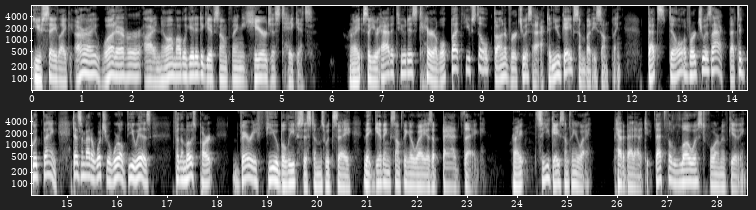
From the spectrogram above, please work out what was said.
You say like, all right, whatever. I know I'm obligated to give something here. Just take it. Right. So your attitude is terrible, but you've still done a virtuous act and you gave somebody something. That's still a virtuous act. That's a good thing. It doesn't matter what your worldview is. For the most part, very few belief systems would say that giving something away is a bad thing, right? So you gave something away, had a bad attitude. That's the lowest form of giving.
